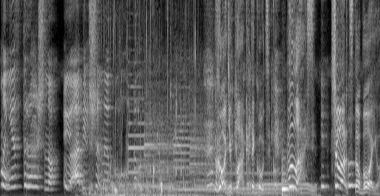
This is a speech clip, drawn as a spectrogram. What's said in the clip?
мені страшно, я більше не буду. Годі плакати, куцику! Вилазь! Чорт з тобою!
